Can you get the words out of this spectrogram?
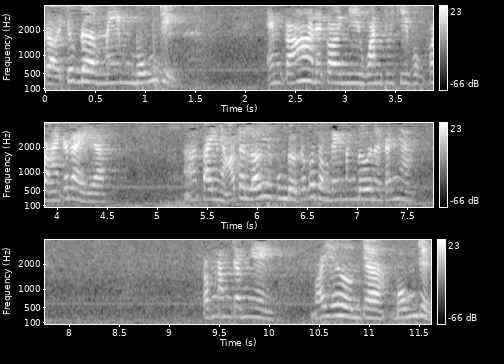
rồi chốt đơn em 4 triệu. Em có để coi nhiều quanh chu chi phục vai cái này à. à, tay nhỏ tay lớn cũng được nó có toàn đen tăng đưa này cả nhà. Công 500 ngàn quá dễ hương chưa? 4 triệu.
